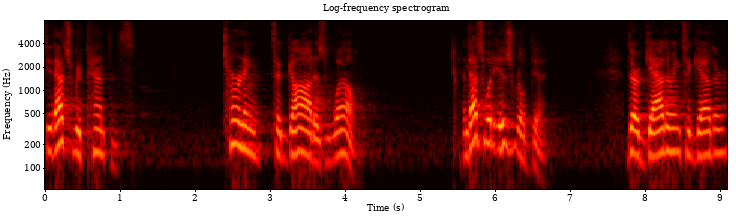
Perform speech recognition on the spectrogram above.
See, that's repentance. Turning to God as well. And that's what Israel did. They're gathering together,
